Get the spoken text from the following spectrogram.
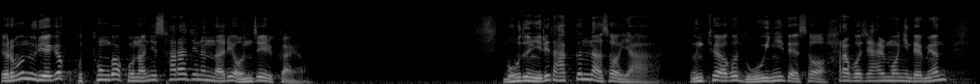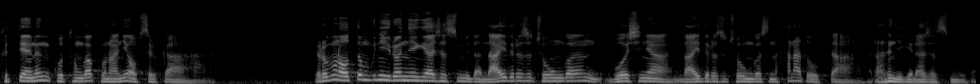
여러분 우리에게 고통과 고난이 사라지는 날이 언제일까요? 모든 일이 다 끝나서 야 은퇴하고 노인이 돼서 할아버지 할머니 되면 그때는 고통과 고난이 없을까? 여러분 어떤 분이 이런 얘기 하셨습니다. 나이 들어서 좋은 건 무엇이냐? 나이 들어서 좋은 것은 하나도 없다라는 얘기를 하셨습니다.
